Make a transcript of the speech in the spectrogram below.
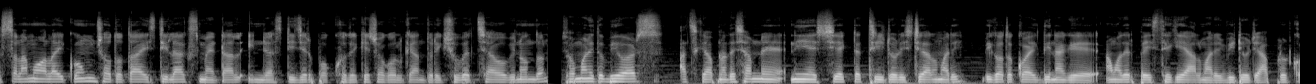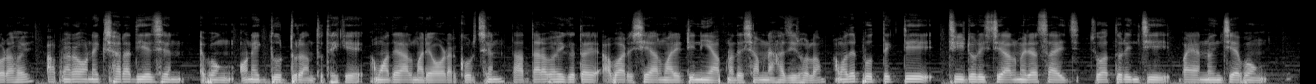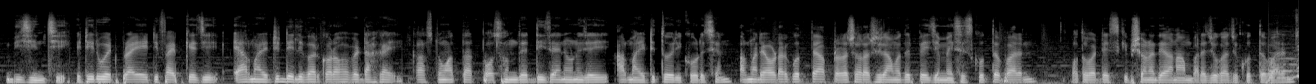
আসসালামু আলাইকুম, সততা, স্টিলাক্স, মেটাল ইন্ডাস্ট্রিজের পক্ষ থেকে সকলকে আন্তরিক শুভেচ্ছা ও অভিনন্দন। সম্মানিত ভিউয়ার্স, আজকে আপনাদের সামনে নিয়ে এসেছি একটা থ্রি ডোর স্টিল আলমারি। বিগত কয়েকদিন আগে আমাদের পেজ থেকে আলমারির ভিডিওটি আপলোড করা হয়। আপনারা অনেক সাড়া দিয়েছেন এবং অনেক দূর দূরান্ত থেকে আমাদের আলমারি অর্ডার করছেন। তার ধারাবাহিকতায় আবার সেই আলমারিটি নিয়ে আপনাদের সামনে হাজির হলাম। আমাদের প্রত্যেকটি থ্রি ডোর স্টিল আলমারির সাইজ চুয়াত্তর ইঞ্চি, বায়ান্ন ইঞ্চি এবং বিশ ইঞ্চি। এটির ওয়েট প্রায় এইটি ফাইভ কেজি আলমারিটি ডেলিভার করা হবে ঢাকায়। কাস্টমার তার পছন্দের ডিজাইন অনুযায়ী আলমারিটি তৈরি করেছেন। আলমারি অর্ডার করতে আপনারা সরাসরি আমাদের পেজে মেসেজ করতে পারেন, অথবা ডেসক্রিপশনে দেওয়া নাম্বারে যোগাযোগ করতে পারেন।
